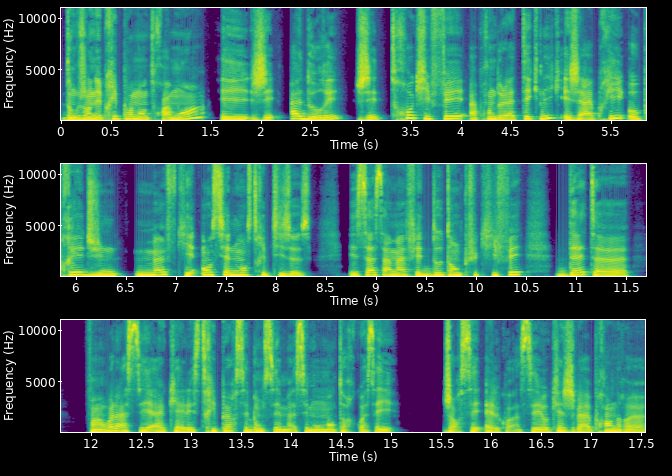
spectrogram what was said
Donc j'en ai pris pendant trois mois et j'ai adoré, j'ai trop kiffé apprendre de la technique et j'ai appris auprès d'une meuf qui est anciennement stripteaseuse. Et ça, ça m'a fait d'autant plus kiffer d'être, euh, enfin voilà, c'est ok, elle est stripper, c'est bon, c'est mon mentor quoi, ça y est. Genre c'est elle quoi, c'est ok, je vais apprendre. Euh,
